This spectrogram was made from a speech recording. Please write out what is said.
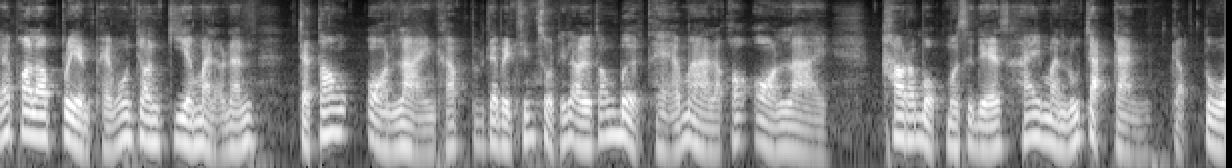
และพอเราเปลี่ยนแผงวงจรเกียร์ใหม่แล้วนั้น จะต้องออนไลน์ครับ จะเป็นชิ้นส่วนที่เราจะต้องเบิกแถมาแล้วก็ออนไลน์ เข้าระบบ Mercedes ให้มันรู้จักกันกับตัว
